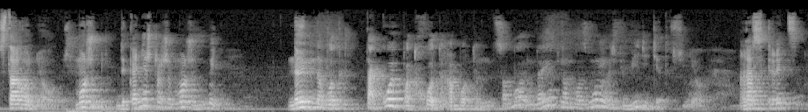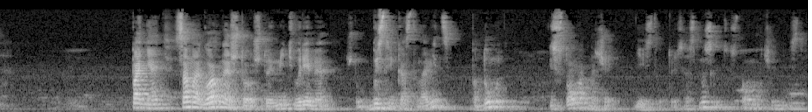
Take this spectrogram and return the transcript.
Сторонняя область. Может быть. Да, конечно же, может быть. Но именно вот такой подход работы над собой дает нам возможность увидеть это все дело, раскрыться, понять. Самое главное, что, что иметь время, чтобы быстренько остановиться, подумать и снова начать действовать. То есть осмыслить и снова начать действовать.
